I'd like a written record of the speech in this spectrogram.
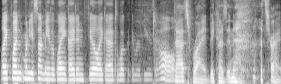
Like when when you sent me the link, I didn't feel like I had to look at the reviews at all. that's right because in that's right.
